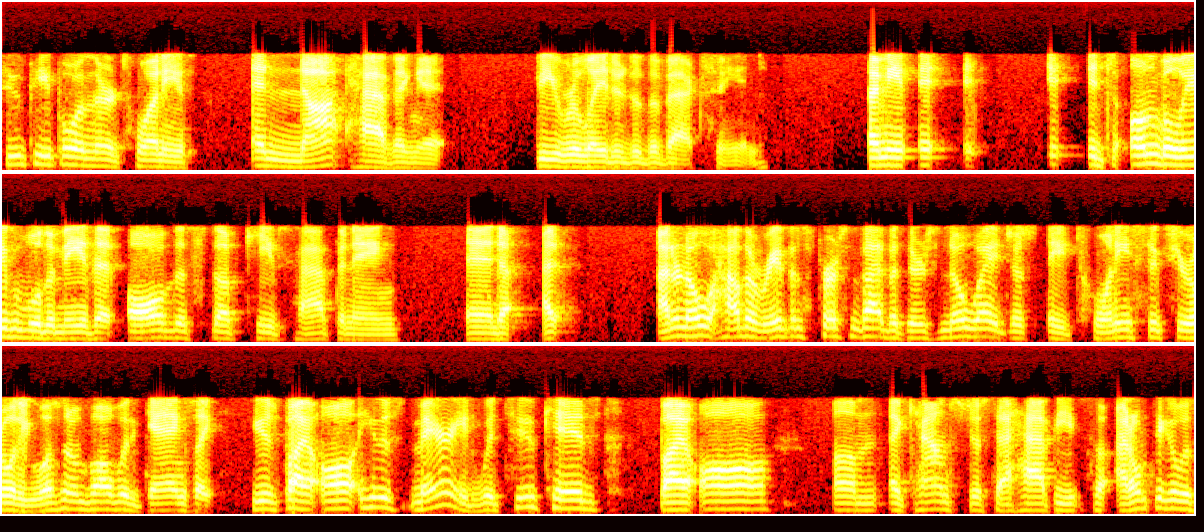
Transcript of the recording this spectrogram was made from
two people in their 20s and not having it be related to the vaccine? I mean, it, it, it it's unbelievable to me that all this stuff keeps happening, and I I don't know how the Ravens person died, but there's no way just a 26 year old. He wasn't involved with gangs. Like he was by all. He was married with two kids. By all um accounts, just a happy. So I don't think it was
